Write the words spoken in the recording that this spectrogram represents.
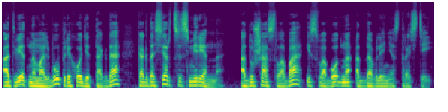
Ответ на мольбу приходит тогда, когда сердце смиренно, а душа слаба и свободна от давления страстей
